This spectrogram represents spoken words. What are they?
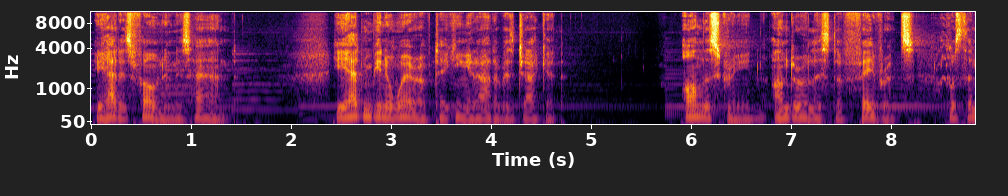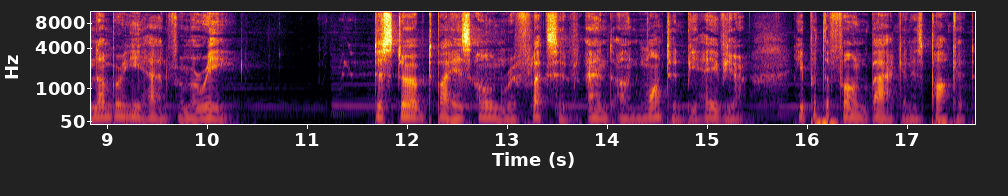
He had his phone in his hand. He hadn't been aware of taking it out of his jacket. On the screen, under a list of favorites, was the number he had for Marie. Disturbed by his own reflexive and unwanted behavior, he put the phone back in his pocket.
